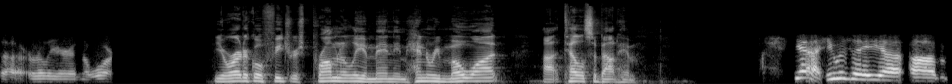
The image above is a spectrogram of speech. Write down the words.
uh, earlier in the war. Your article features prominently a man named Henry Mowat. Uh, tell us about him. Yeah, he was a uh, um,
